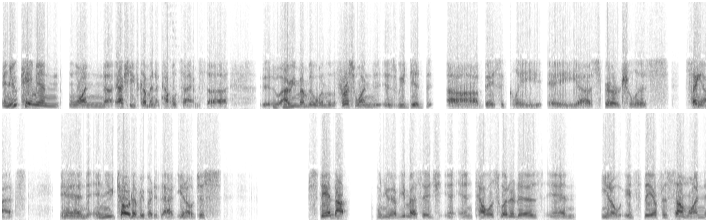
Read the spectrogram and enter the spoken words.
And you came in one. Uh, actually, you've come in a couple times. Uh, mm-hmm. I remember one of the first ones is we did uh, basically a uh, spiritualist seance, and and you told everybody that you know just stand up when you have your message and, and tell us what it is, and you know it's there for someone,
